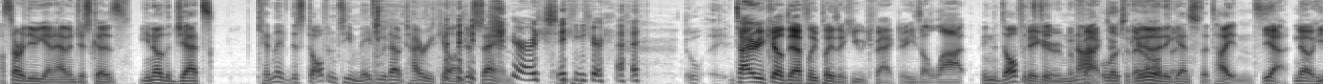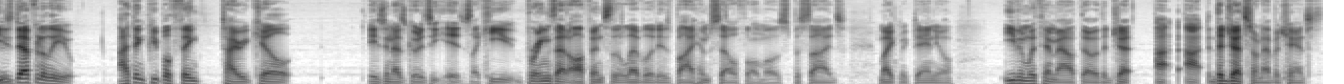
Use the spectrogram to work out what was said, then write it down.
I'll start with you again, Evan, just because you know the Jets. Can they? This Dolphin team maybe without Tyreek Hill. I'm just saying. You're already shaking your head. Tyreek Hill definitely plays a huge factor. He's a lot. I mean, the Dolphins did not look good offense. against the Titans. Yeah, no, he's definitely. I think people think Tyreek Hill isn't as good as he is. Like he brings that offense to the level it is by himself almost. Besides Mike McDaniel, even with him out though, the Jet. I, I, the Jets don't have a chance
